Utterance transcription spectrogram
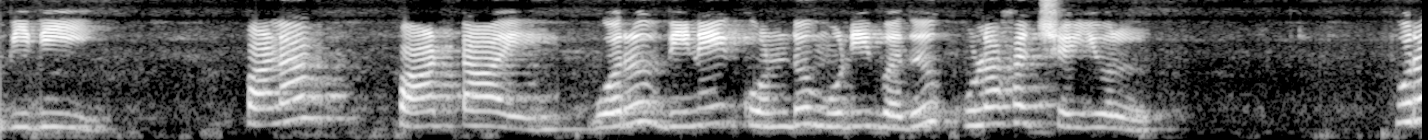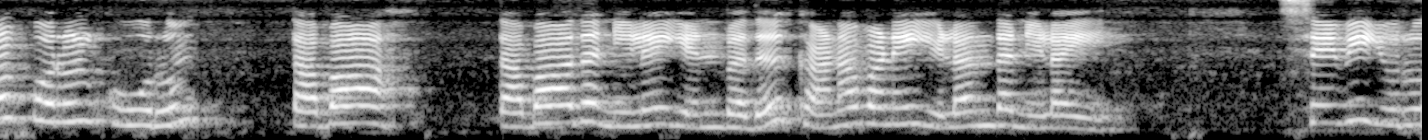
விதி. பல பாட்டாய் ஒரு வினை கொண்டு முடிவது குலகச் செய்யுள். புறப்பொருள் கூறும் தபா தபாத நிலை என்பது கணவனை இழந்த நிலை. செவியுரு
